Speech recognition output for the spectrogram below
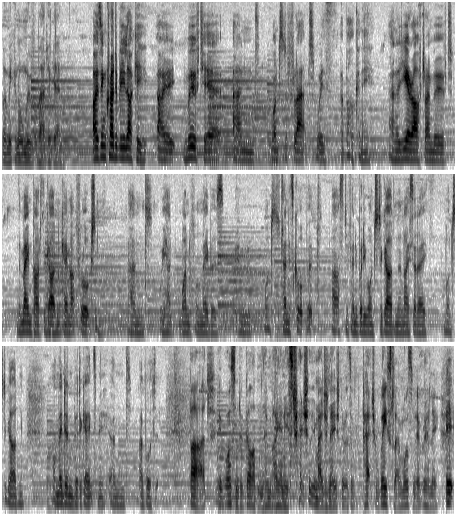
when we can all move about again. I was incredibly lucky. I moved here and wanted a flat with a balcony. And a year after I moved, the main part of the garden came up for auction. And we had wonderful neighbours who wanted a tennis court but asked if anybody wanted a garden. And I said I wanted a garden and they didn't bid against me, and I bought it. But it wasn't a garden then by any stretch of the imagination. It was a patch of wasteland, wasn't it, really? It,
